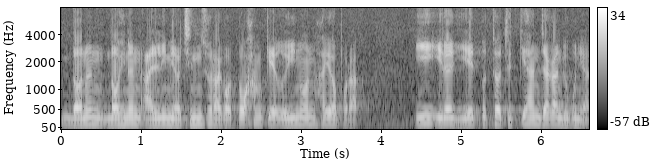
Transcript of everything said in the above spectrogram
너는 너희는 알리며 진술하고 또 함께 의논하여 보라. 이 일을 옛부터 듣게 한 자가 누구냐?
